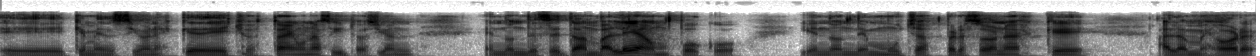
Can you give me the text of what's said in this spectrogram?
eh, que menciones que de hecho está en una situación en donde se tambalea un poco y en donde muchas personas que a lo mejor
